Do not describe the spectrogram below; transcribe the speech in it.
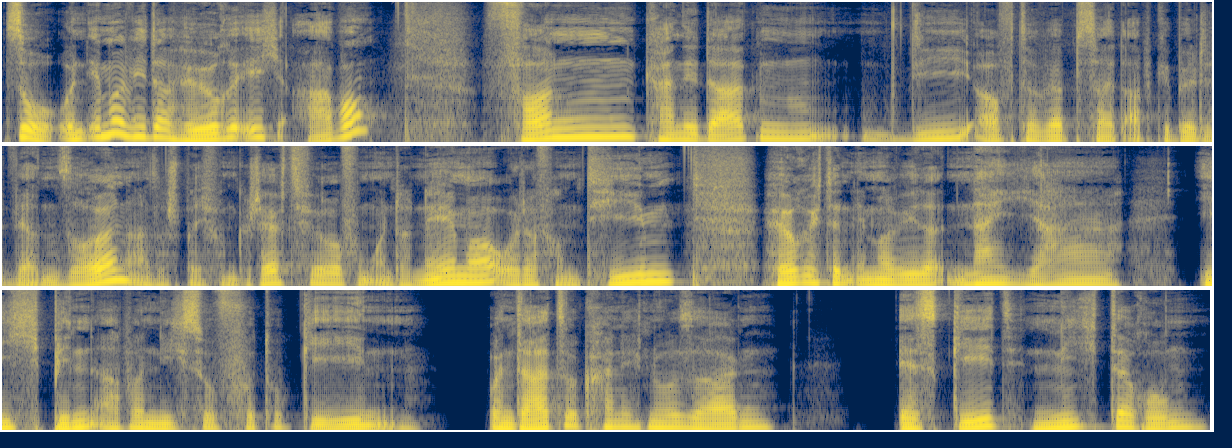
So, und immer wieder höre ich aber von Kandidaten, die auf der Website abgebildet werden sollen, also sprich vom Geschäftsführer, vom Unternehmer oder vom Team, höre ich dann immer wieder, na ja, ich bin aber nicht so fotogen. Und dazu kann ich nur sagen, es geht nicht darum,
